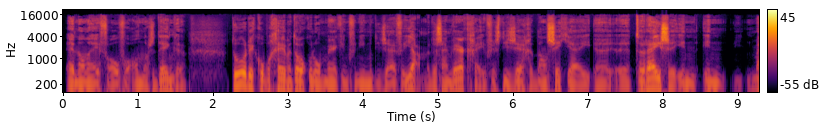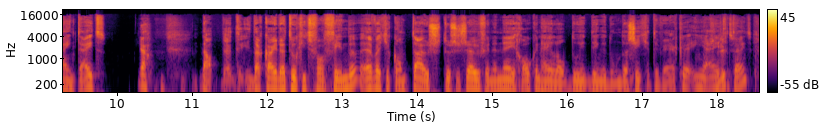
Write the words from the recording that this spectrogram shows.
en dan even over anders denken. Toen hoorde ik op een gegeven moment ook een opmerking van iemand die zei van ja, maar er zijn werkgevers die zeggen dan zit jij uh, te reizen in, in mijn tijd. Ja, nou, daar kan je natuurlijk iets van vinden. Hè, want je kan thuis tussen 7 en 9 ook een hele hoop dingen doen. Dan zit je te werken in je eigen tijd.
